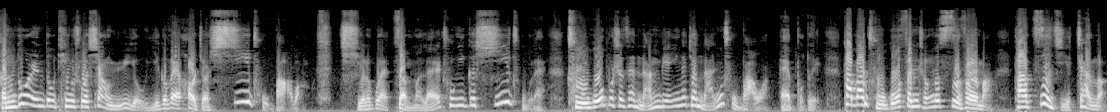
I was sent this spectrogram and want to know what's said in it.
很多人都听说项羽有一个外号叫西楚霸王，奇了怪，怎么来出一个西楚来？楚国不是在南边，应该叫南楚霸王。哎，不对，他把楚国分成了四份嘛，他自己占了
